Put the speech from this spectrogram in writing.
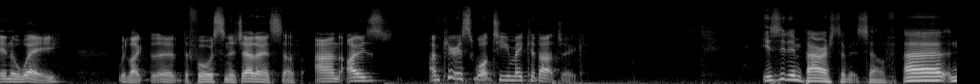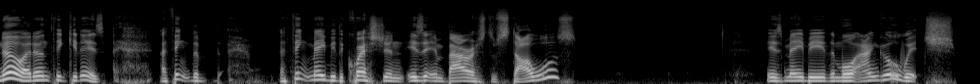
in a way, with like the the Force and the Jedi and stuff. And I was, I'm curious, what do you make of that, Jake? Is it embarrassed of itself? Uh, no, I don't think it is. I think the, I think maybe the question is it embarrassed of Star Wars? Is maybe the more angle, which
